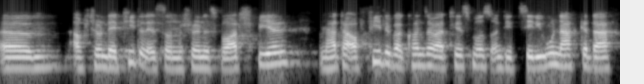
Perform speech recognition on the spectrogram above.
Ähm, auch schon der Titel ist so ein schönes Wortspiel und hatte auch viel über Konservatismus und die CDU nachgedacht.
